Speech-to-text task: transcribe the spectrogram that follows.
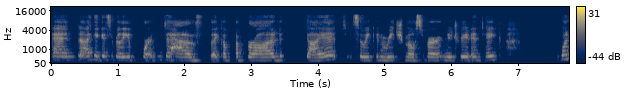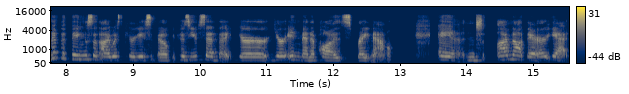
And I think it's really important to have like a, a broad diet so we can reach most of our nutrient intake one of the things that I was curious about because you said that you're you're in menopause right now and I'm not there yet.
